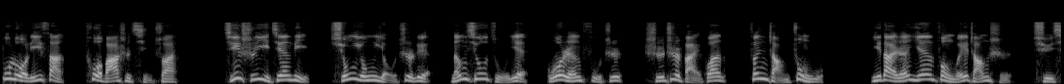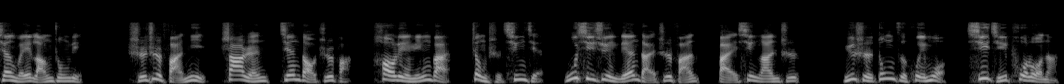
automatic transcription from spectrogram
部落离散，拓跋氏寝衰。及时一坚立，雄勇有志略，能修祖业，国人附之，使至百官。分掌重物，一代人燕凤为长史，许谦为郎中令，使至反逆、杀人、奸盗之法，号令明白，政事清简，无戏训连逮之烦，百姓安之。于是东自会墨，西及破落难，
